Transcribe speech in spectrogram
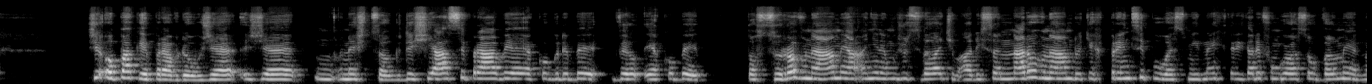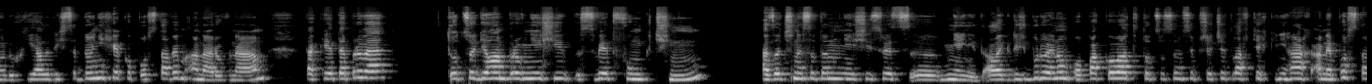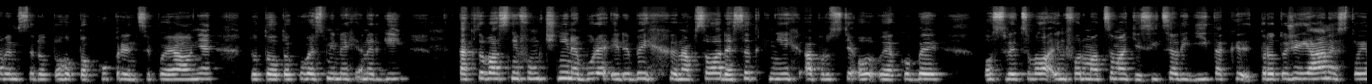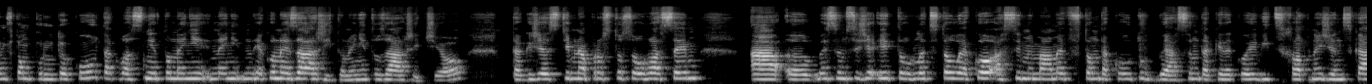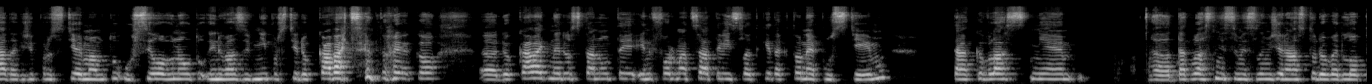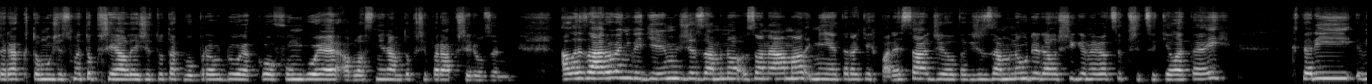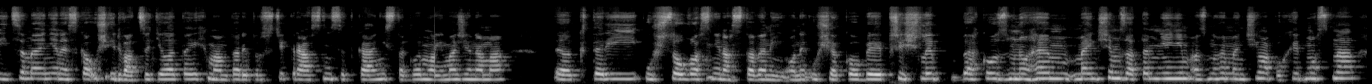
že opak je pravdou, že, že mm, než co, když já si právě jako kdyby, jakoby to srovnám, já ani nemůžu si vylečit, ale když se narovnám do těch principů vesmírných, které tady fungují, jsou velmi jednoduché, ale když se do nich jako postavím a narovnám, tak je teprve to, co dělám pro vnější svět funkční a začne se ten vnější svět eh, měnit. Ale když budu jenom opakovat to, co jsem si přečetla v těch knihách a nepostavím se do toho toku principiálně, do toho toku vesmírných energií, tak to vlastně funkční nebude, i kdybych napsala deset knih a prostě o, jakoby osvěcovala informacema tisíce lidí, tak protože já nestojím v tom průtoku, tak vlastně to není, není jako nezáří, to není to zářič, jo. Takže s tím naprosto souhlasím a uh, myslím si, že i touhle jako asi my máme v tom takovou tu, já jsem taky takový víc chlap než ženská, takže prostě mám tu usilovnou, tu invazivní, prostě dokavať se to jako, uh, dokavať nedostanu ty informace a ty výsledky, tak to nepustím tak vlastně tak vlastně si myslím, že nás to dovedlo teda k tomu, že jsme to přijali, že to tak opravdu jako funguje a vlastně nám to připadá přirozený. Ale zároveň vidím, že za, mno, za náma, mě je teda těch 50, že jo, takže za mnou jde další generace 30 letých, který víceméně dneska už i 20 letých, mám tady prostě krásný setkání s takhle mladýma ženama, eh, který už jsou vlastně nastavený. Oni už jakoby přišli jako s mnohem menším zatemněním a s mnohem menšíma pochybnostma,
